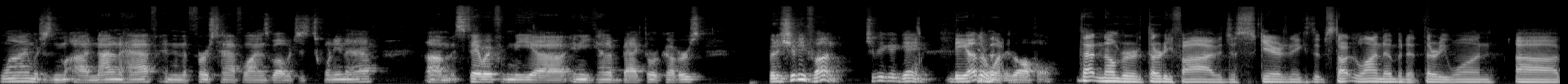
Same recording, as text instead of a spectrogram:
line, which is uh, nine and a half, and then the first half line as well, which is 20 and a half. Um, stay away from the uh, any kind of backdoor covers, but it should be fun. It Should be a good game. The other Yeah, one is awful. That number 35, it just scares me because it start the line opened at 31. Uh,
